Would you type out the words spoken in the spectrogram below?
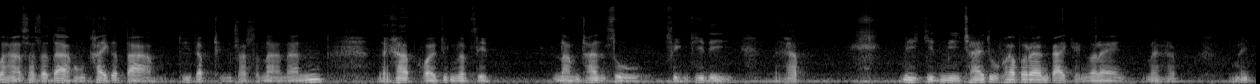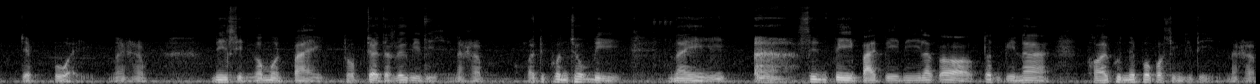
มหาศาสดาของใครก็ตามที่นับถือศาสนานั้นนะครับ ขอให้สิ่งศักดิ์สิทธิ์นำท่านสู่สิ่งที่ดีนะครับ มีกินมีใช้สุขภาพร่างกายแข็งแรงนะครับ ไม่เจ็บป่วยนะครับนี้สินก็หมดไปพบเจอแต่เรื่องดีๆนะครับขอทุกคนโชคดีในสิ้นปีปลายปีนี้แล้วก็ต้นปีหน้า ขอให้คุณได้พบกับสิ่งดีๆนะครับ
